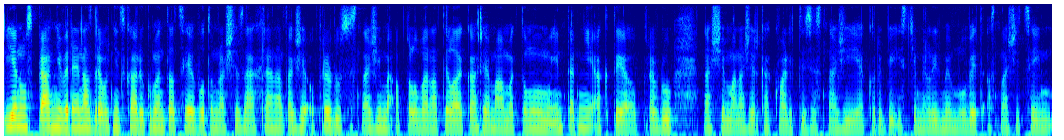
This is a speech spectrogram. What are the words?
jenom správně vedená zdravotnická dokumentace je potom naše záchrana, takže opravdu se snažíme apelovat na ty lékaře, máme k tomu interní akty a opravdu naše manažerka kvality se snaží jako kdyby i s těmi lidmi mluvit a snažit se jim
